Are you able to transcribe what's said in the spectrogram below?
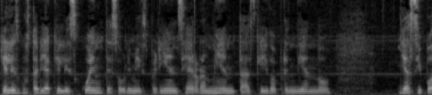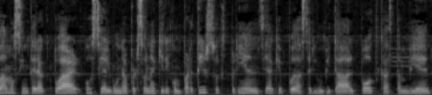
qué les gustaría que les cuente sobre mi experiencia, herramientas que he ido aprendiendo y así podamos interactuar o si alguna persona quiere compartir su experiencia, que pueda ser invitada al podcast también.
